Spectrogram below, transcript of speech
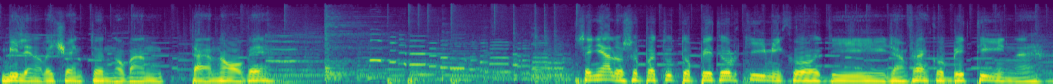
1999. Segnalo soprattutto Petrolchimico di Gianfranco Bettin,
